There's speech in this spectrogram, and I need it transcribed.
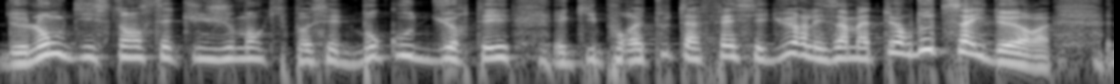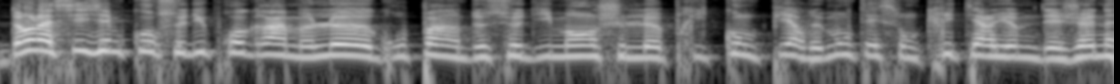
de longue distance. C'est une jument qui possède beaucoup de dureté et qui pourrait tout à fait séduire les amateurs d'outsiders. Dans la sixième course du programme, le groupe 1 de ce dimanche, le prix Comte-Pierre de Montesson Critérium des Jeunes.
